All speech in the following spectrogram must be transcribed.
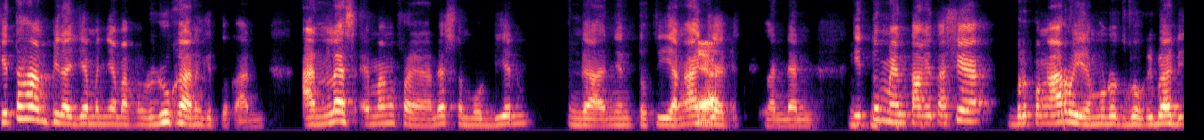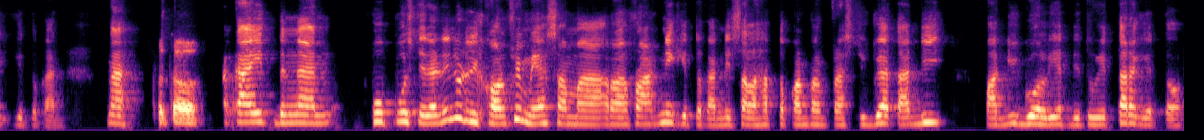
kita hampir aja menyamakan kedudukan gitu kan. Unless emang Fernandes kemudian nggak nyentuh tiang aja yeah. gitu kan dan itu mentalitasnya berpengaruh ya menurut gue pribadi gitu kan. Nah, Betul. terkait dengan pupusnya dan ini udah dikonfirm ya sama Rafa Ragnik gitu kan di salah satu conference juga tadi pagi gue lihat di Twitter gitu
